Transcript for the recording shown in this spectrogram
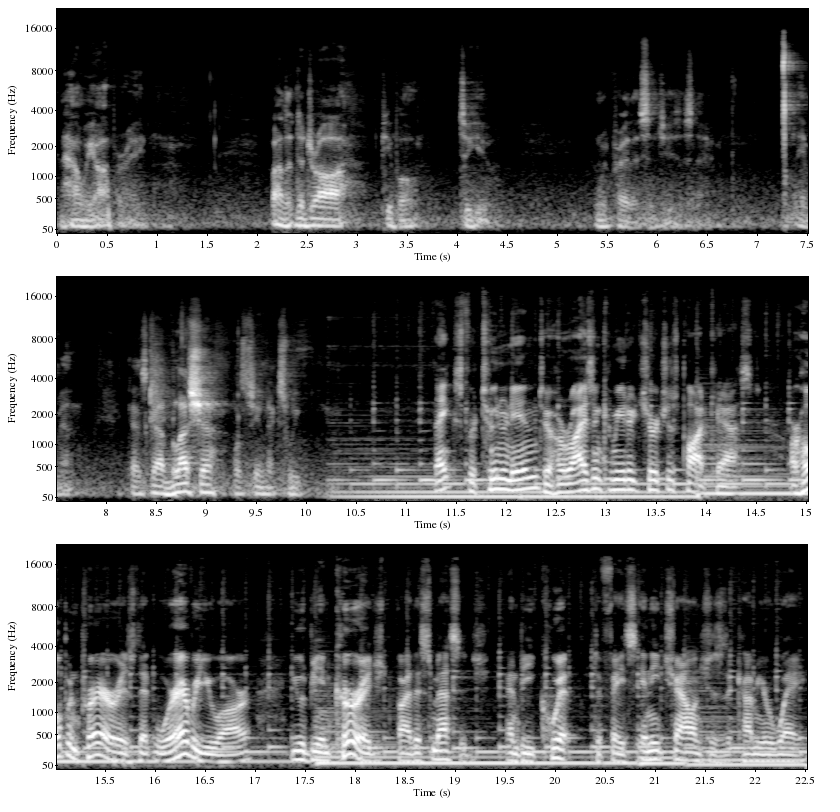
and how we operate. Father, to draw people to you. And we pray this in Jesus' name. Amen. Guys, God bless you. We'll see you next week. Thanks for tuning in to Horizon Community Church's podcast. Our hope and prayer is that wherever you are, you would be encouraged by this message and be equipped to face any challenges that come your way.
